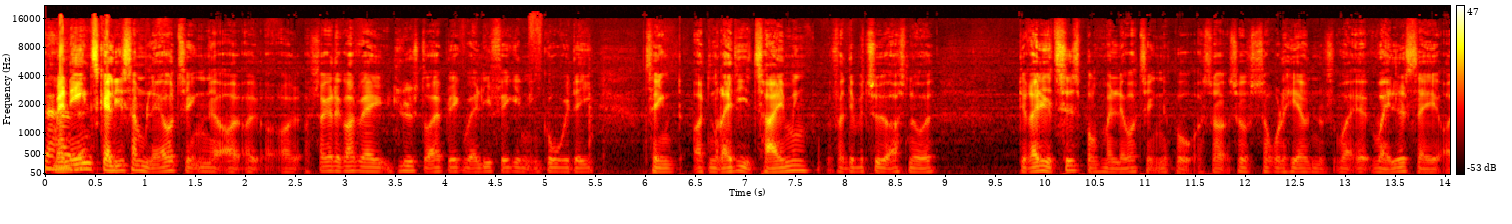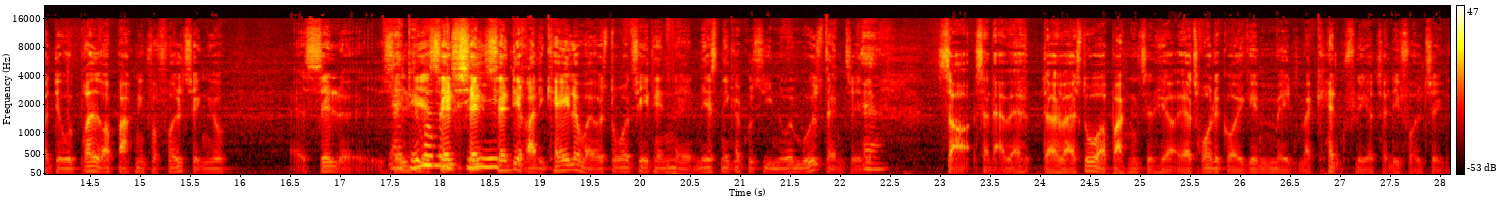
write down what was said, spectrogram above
Men en skal ligesom lave tingene, og, og, og, og så kan det godt være i et lyst øjeblik, hvor jeg lige fik en, en god idé, tænkt, og den rigtige timing, for det betyder også noget det rigtige tidspunkt, man laver tingene på, og så, så, så var det her, hvor, hvor alle sagde, og det var bred opbakning fra Folketinget jo, selv, selv, ja, de, selv, selv, selv de radikale var jo stort set hen, øh, næsten ikke at kunne sige noget modstand til det. Ja. Så, så der, været, der har været stor opbakning til det her, og jeg tror, det går igennem med et markant flertal i Folketinget.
